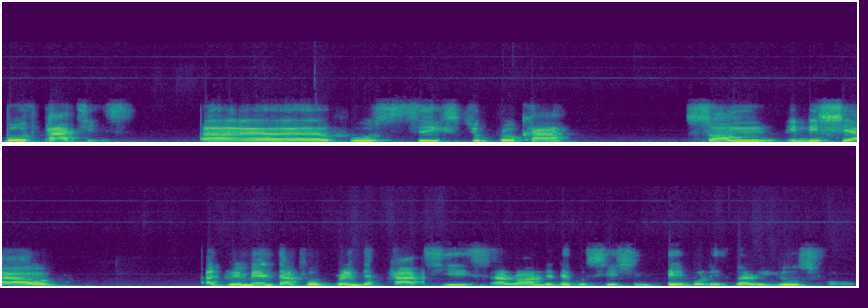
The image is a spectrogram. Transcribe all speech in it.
both parties, uh, who seeks to broker some initial agreement that will bring the parties around the negotiation table is very useful.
